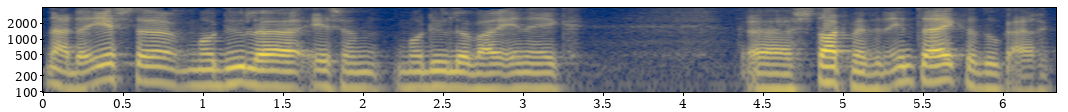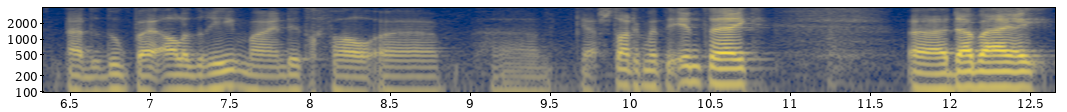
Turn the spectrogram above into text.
nou, de eerste module is een module waarin ik eh, start met een intake. Dat doe ik eigenlijk nou, dat doe ik bij alle drie, maar in dit geval ja, start ik met de intake. Eh, daarbij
